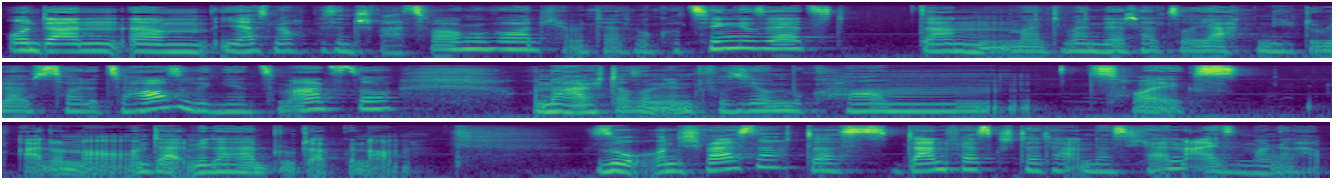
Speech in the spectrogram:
Und dann, ähm, ja, ist mir auch ein bisschen schwarz vor Augen geworden. Ich habe mich da erstmal kurz hingesetzt. Dann meinte mein Dad halt so, ja, nee, du bleibst heute zu Hause, wir gehen zum Arzt so. Und da habe ich da so eine Infusion bekommen, Zeugs, I don't know. Und der hat mir dann halt Blut abgenommen. So, und ich weiß noch, dass sie dann festgestellt hatten, dass ich einen Eisenmangel habe.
